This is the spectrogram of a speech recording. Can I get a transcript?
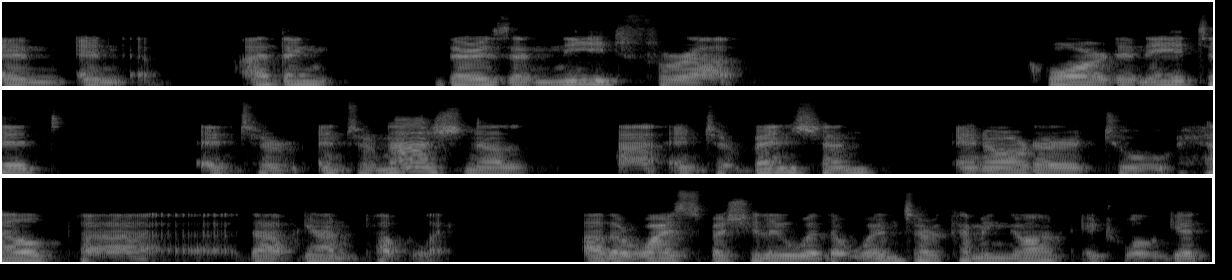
and and I think there is a need for a coordinated inter, international uh, intervention in order to help uh, the Afghan public. Otherwise, especially with the winter coming on, it will get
